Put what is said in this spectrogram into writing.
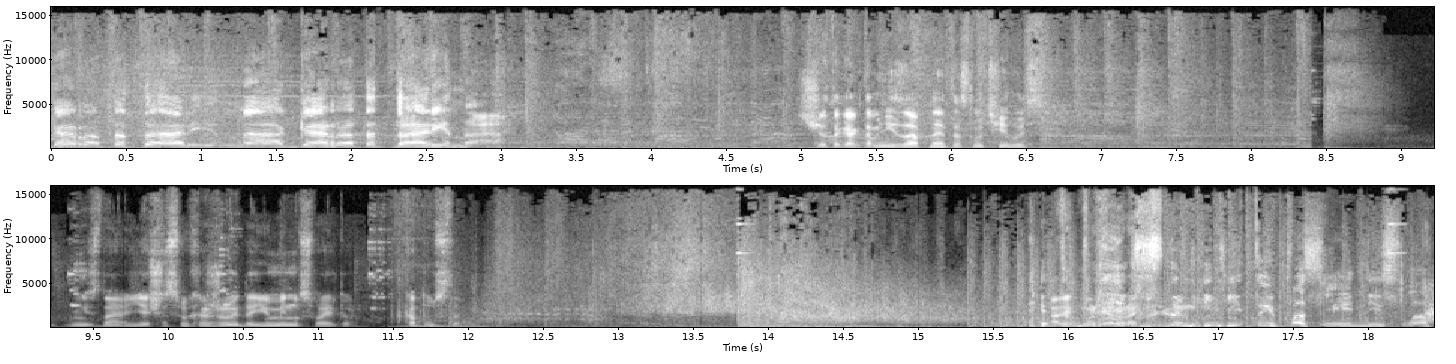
Гора Татарина, гора Татарина. Что-то как-то внезапно это случилось. Не знаю, я сейчас выхожу и даю минус вайпер. Капуста. Меня? Знаменитые последние слова.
